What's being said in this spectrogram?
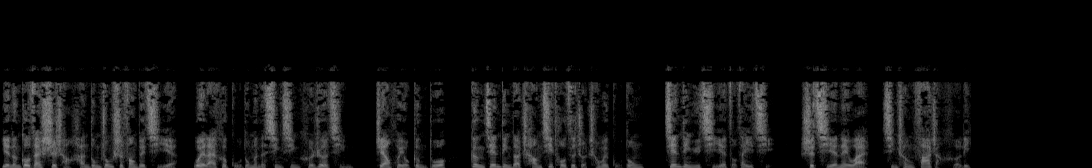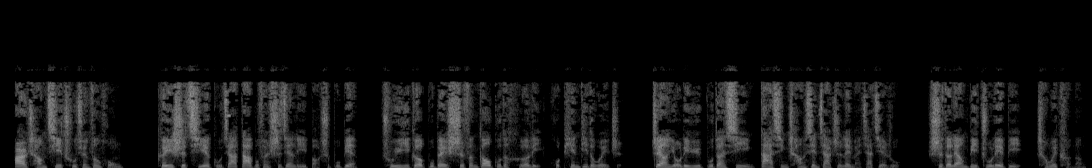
也能够在市场寒冬中释放对企业未来和股东们的信心和热情。这样会有更多、更坚定的长期投资者成为股东，坚定与企业走在一起，使企业内外形成发展合力。二、长期除权分红可以使企业股价大部分时间里保持不变，处于一个不被十分高估的合理或偏低的位置，这样有利于不断吸引大型长线价值类买家介入，使得良币逐劣币成为可能。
